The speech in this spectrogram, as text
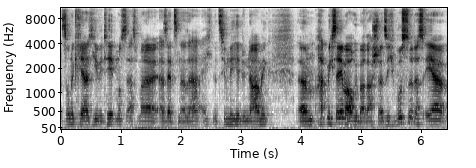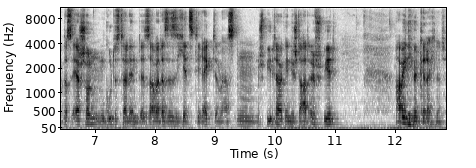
So eine Kreativität musst du erstmal ersetzen. Also er hat echt eine ziemliche Dynamik. Ähm, hat mich selber auch überrascht. Also ich wusste, dass er, dass er schon ein gutes Talent ist, aber dass er sich jetzt direkt im ersten Spieltag in die Startelf spielt, habe ich nicht mit gerechnet.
